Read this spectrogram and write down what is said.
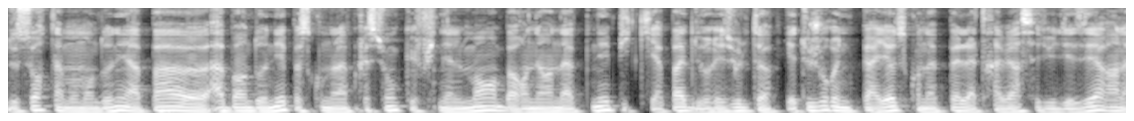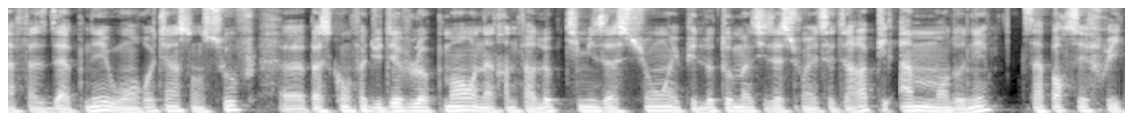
de sorte à un moment donné à pas euh, abandonner parce qu'on a l'impression que finalement bah, on est en apnée puis qu'il n'y a pas de résultat. Il y a toujours une période ce qu'on appelle la traversée du désert, hein, la phase d'apnée où on retient son souffle euh, parce qu'on fait du développement, on est en train de faire de l'optimisation et puis de l'automatisation etc. Puis à un moment donné ça porte ses fruits.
